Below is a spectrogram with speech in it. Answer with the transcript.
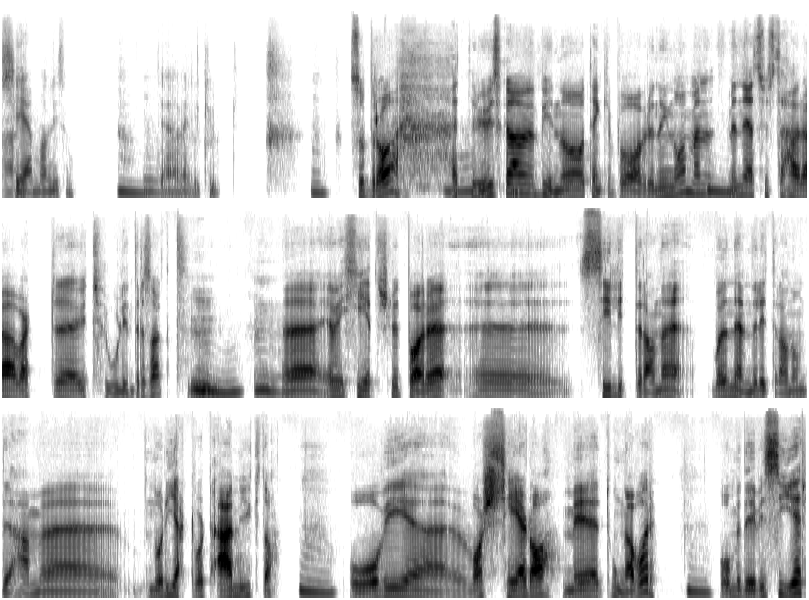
ser man, liksom. Mm. Det er veldig kult. Så bra. Jeg tror vi skal begynne å tenke på avrunding nå, men, Mm. men jeg syns det her har vært eh, utrolig interessant. Mm. Mm. Eh, jeg vil helt slutt bare uh, si litt, grann, bare nevne litt om det her med Når hjertet vårt er mykt, da, Mm. og vi eh, Hva skjer da med tunga vår, Mm. og med det vi sier?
